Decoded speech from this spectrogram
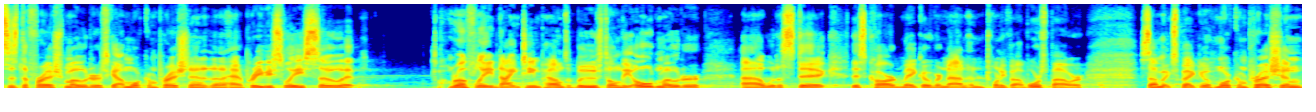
This is the fresh motor. It's got more compression in it than I had previously. So at roughly 19 pounds of boost on the old motor uh, with a stick, this car would make over 925 horsepower. So I'm expecting with more compression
